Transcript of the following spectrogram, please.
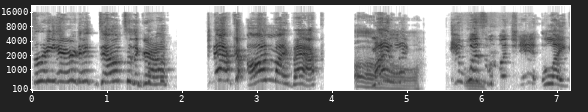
free aired it down to the ground. snack on my back. Oh, My It was legit like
